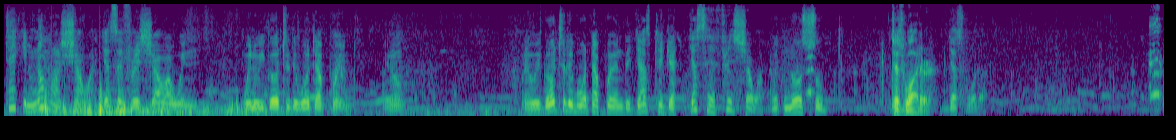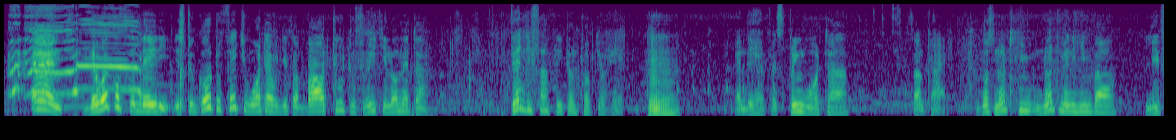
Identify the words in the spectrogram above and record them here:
take a normal shower, just a fresh shower when when we go to the water point. You know, when we go to the water point, they just take a just a fresh shower with no soup, Just water. just water. And the work of the lady is to go to fetch water, which is about two to three kilometer, 25 feet on top of your head. Mhm. and they have a spring water sometime because not him, not many himba live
